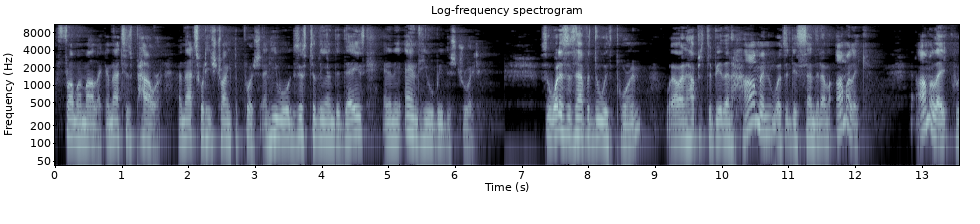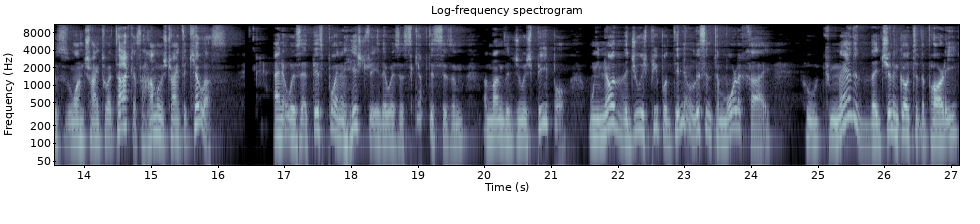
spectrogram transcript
from Amalek, and that's his power, and that's what he's trying to push. And he will exist to the end of days, and in the end, he will be destroyed. So, what does this have to do with Purim? Well, it happens to be that Haman was a descendant of Amalek. Amalek was the one trying to attack us. Haman was trying to kill us. And it was at this point in history there was a skepticism among the Jewish people. We know that the Jewish people didn't listen to Mordechai, who commanded that they shouldn't go to the party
